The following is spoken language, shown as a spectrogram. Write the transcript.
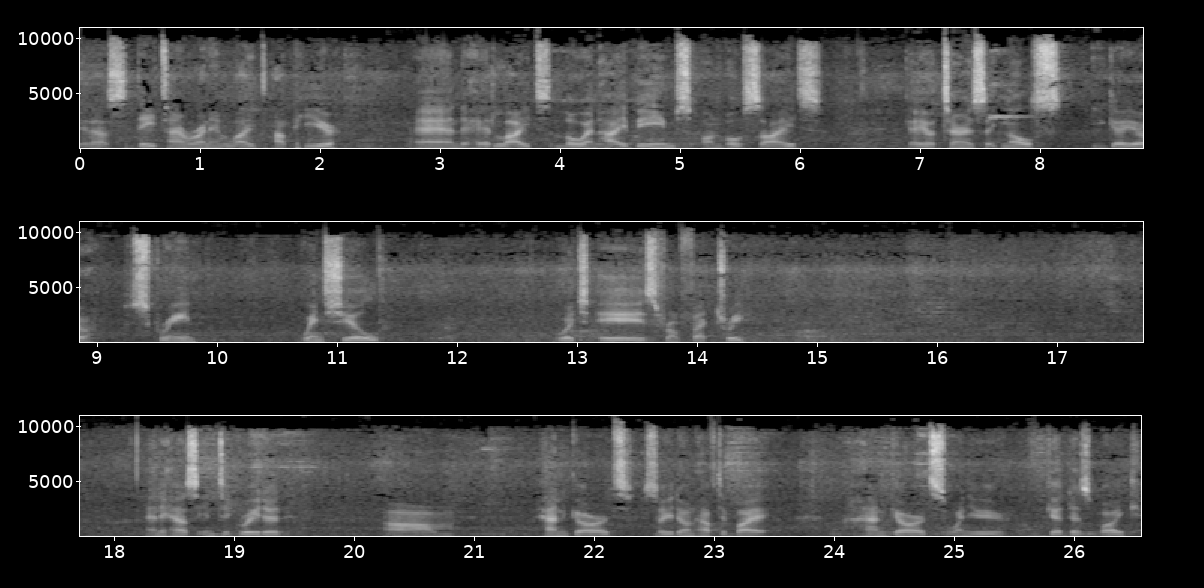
It has daytime running light up here and the headlights low and high beams on both sides. Got your turn signals you got your screen windshield which is from factory. And it has integrated um, hand guards so you don't have to buy hand guards when you get this bike.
